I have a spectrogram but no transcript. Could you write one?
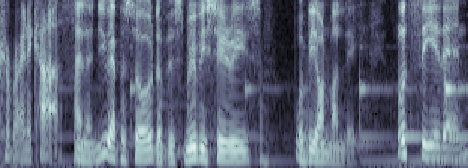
coronacast. And a new episode of this movie series will be on Monday. We'll see you then.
